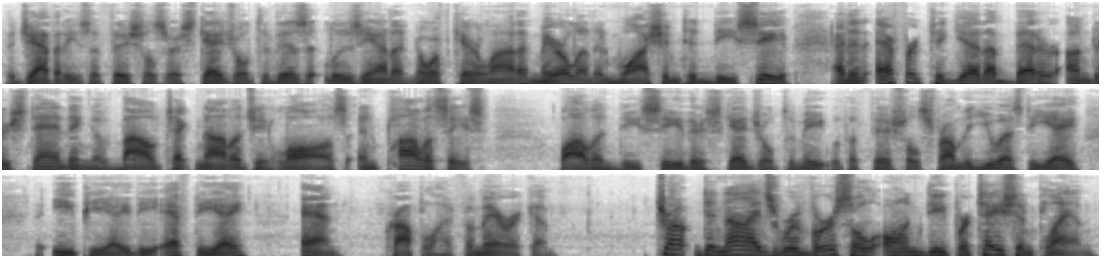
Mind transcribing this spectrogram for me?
The Japanese officials are scheduled to visit Louisiana, North Carolina, Maryland, and Washington, D.C. in an effort to get a better understanding of biotechnology laws and policies. While in D.C., they're scheduled to meet with officials from the USDA, the EPA, the FDA, and CropLife America. Trump denies reversal on deportation plan.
